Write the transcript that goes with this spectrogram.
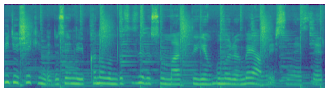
video şeklinde düzenleyip kanalımda sizlere sunmaktayım. Umarım beğenmişsinizdir.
